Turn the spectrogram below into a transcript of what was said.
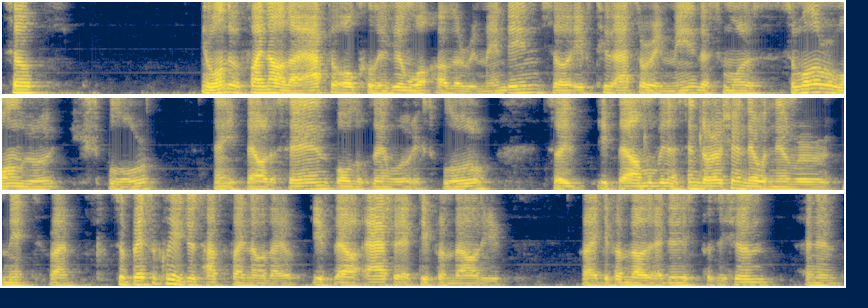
So you want to find out like after all collision what are the remaining. So if two asteroids remain, the smallest smaller one will explore, and if they are the same, both of them will explore. So if, if they are moving in the same direction, they will never meet, right? So basically, you just have to find out like if they are actually at different value, right? Different value at this position, and then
